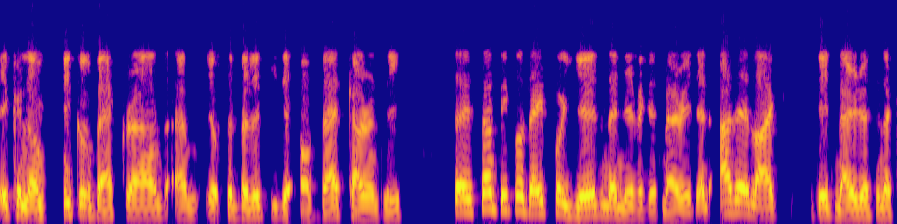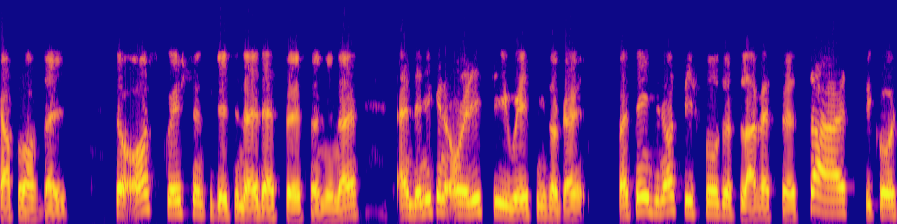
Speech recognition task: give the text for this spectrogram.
economical background, um, your stability of that currently. So some people date for years and they never get married, and other like get married within a couple of days. So ask questions to get to know that person, you know, and then you can already see where things are going. But then do not be filled with love at first sight because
